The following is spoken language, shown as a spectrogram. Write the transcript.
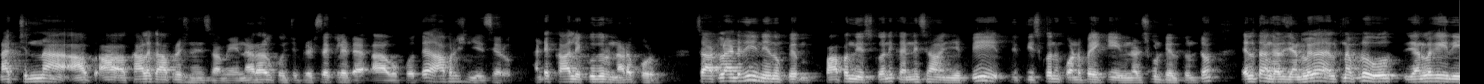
నాకు చిన్న ఆ- కాళ్ళకి ఆపరేషన్ అయింది స్వామి. నరాలు కొంచెం బ్లడ్ సర్క్యులేట్ అవ్వకపోతే ఆపరేషన్ చేశారు. అంటే కాళ్ళు ఎక్కువ దూరం నడకూడదు సో అట్లాంటిది నేను పాపం తీసుకొని కన్యస్వామి అని చెప్పి తీసుకొని కొండపైకి నడుచుకుంటూ వెళ్తుంటాం. వెళ్తాం కదా జనరల్గా వెళ్తున్నప్పుడు జనరల్గా ఇది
